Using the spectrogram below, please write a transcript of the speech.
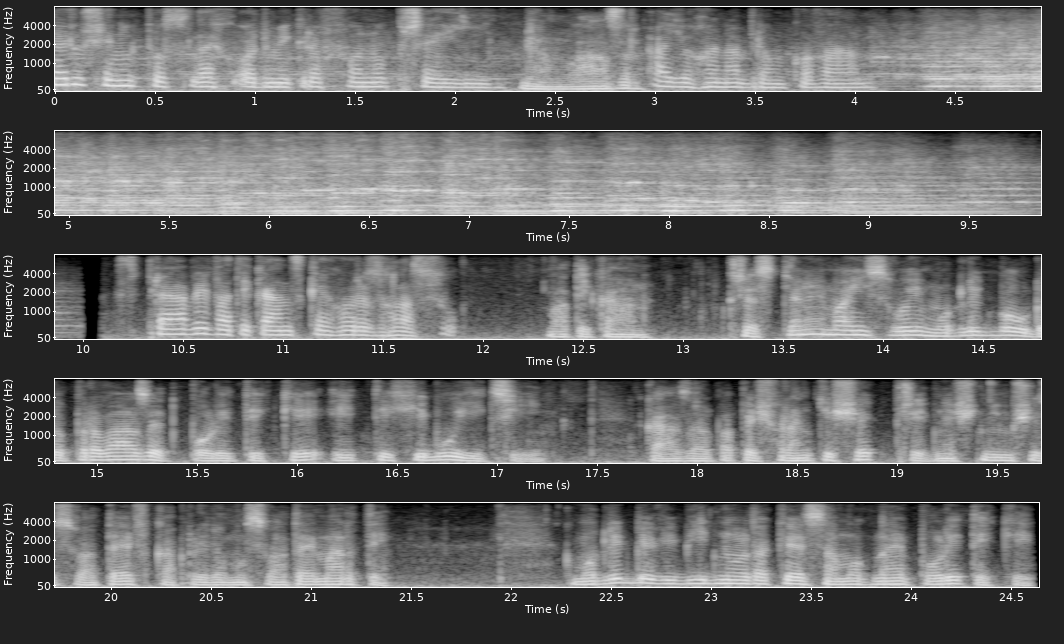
Nerušený poslech od mikrofonu přejí Milan Lázr a Johana Bronková. Zprávy vatikánského rozhlasu. Vatikán. Křesťané mají svoji modlitbou doprovázet politiky i ty chybující, kázal papež František při dnešním ši svaté v kapli domu svaté Marty. Modlitbě vybídnul také samotné politiky,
